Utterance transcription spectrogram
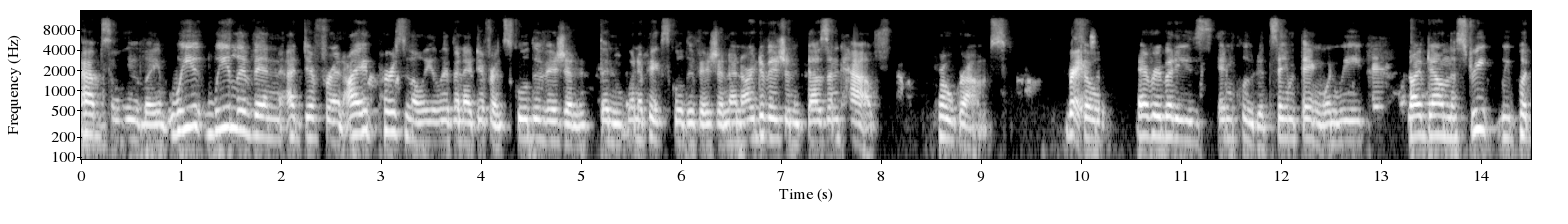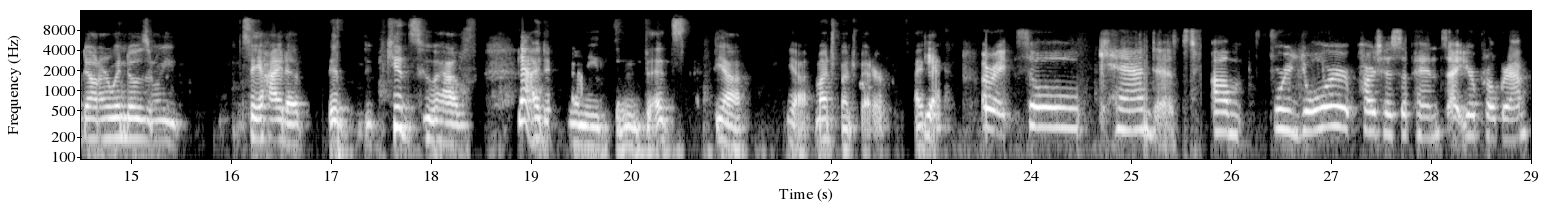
Absolutely. We we live in a different I personally live in a different school division than Winnipeg School Division and our division doesn't have programs. Right. So everybody's included. Same thing when we drive down the street, we put down our windows and we say hi to kids who have yeah. additional needs and it's yeah, yeah, much much better. I Yeah. think. All right. So, Candace, um, for your participants at your program,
